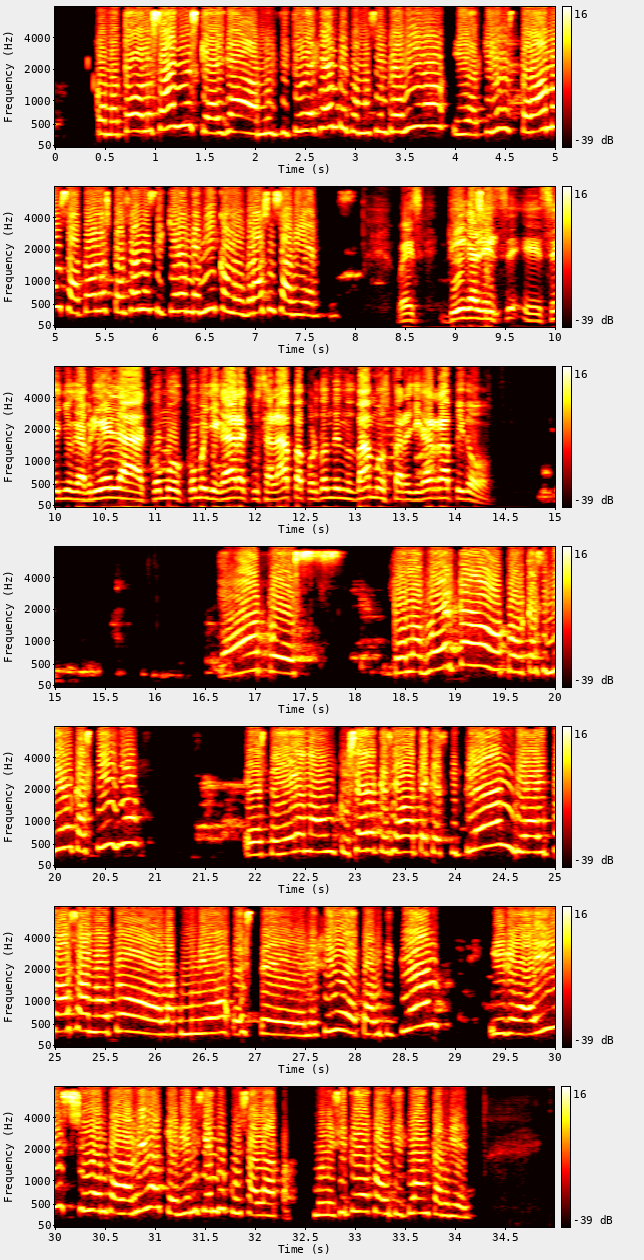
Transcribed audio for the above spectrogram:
como todos los años que haya multitud de gente como siempre ha habido y aquí los esperamos a todas las personas que quieran venir con los brazos abiertos. Pues dígale, eh, señor Gabriela, ¿cómo, ¿cómo llegar a Cusalapa? ¿Por dónde nos vamos para llegar rápido? Ah, pues por la huerta o por Casimiro Castillo. Este, llegan a un crucero que se llama Tequesquitlán, de ahí pasan a la comunidad, este, elegido de Cuautitlán, y de ahí suben para arriba, que viene siendo Cusalapa, municipio de Cuautitlán también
